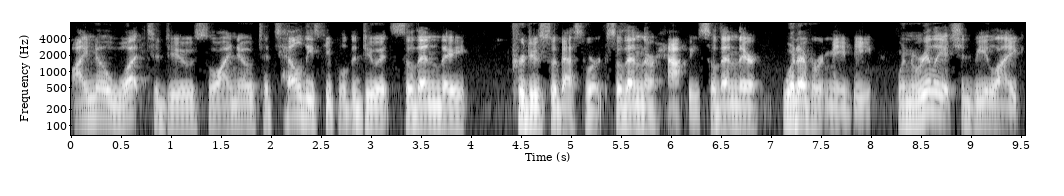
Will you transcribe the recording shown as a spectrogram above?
I know what to do, so I know to tell these people to do it, so then they produce the best work. So then they're happy. So then they're whatever it may be. When really it should be like,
